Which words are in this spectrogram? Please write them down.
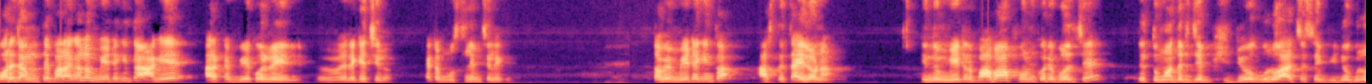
পরে জানতে পারা গেল, মেয়েটা কিন্তু আগে আর একটা বিয়ে করে রেখেছিল, একটা মুসলিম ছেলেকে। তবে মেয়েটা কিন্তু আসতে চাইলো না। কিন্তু মেয়েটার বাবা ফোন করে বলছে যে, তোমাদের যে ভিডিওগুলো আছে, সেই ভিডিওগুলো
